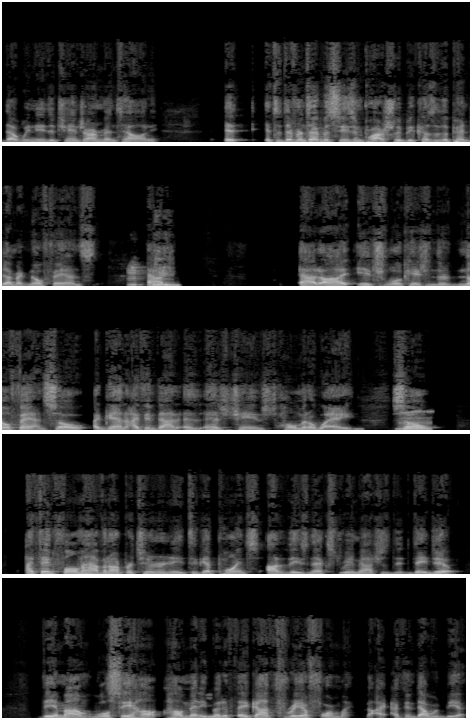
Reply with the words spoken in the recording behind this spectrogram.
that we need to change our mentality it, it's a different type of season, partially because of the pandemic. No fans at at uh, each location. There no fans. So again, I think that has, changed home and away. So mm. I think Fulham have an opportunity to get points out of these next three matches. They do. The amount we'll see how how many, mm. but if they got three or four, I, I think that would be a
